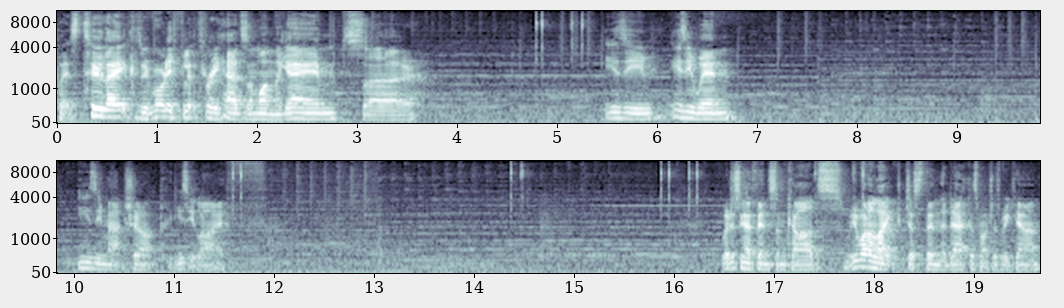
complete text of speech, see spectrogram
But it's too late because we've already flipped three heads and won the game, so... Easy, easy win. Easy matchup, easy life. We're just going to thin some cards. We want to, like, just thin the deck as much as we can.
